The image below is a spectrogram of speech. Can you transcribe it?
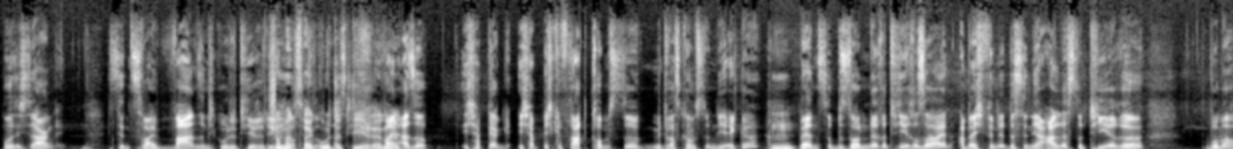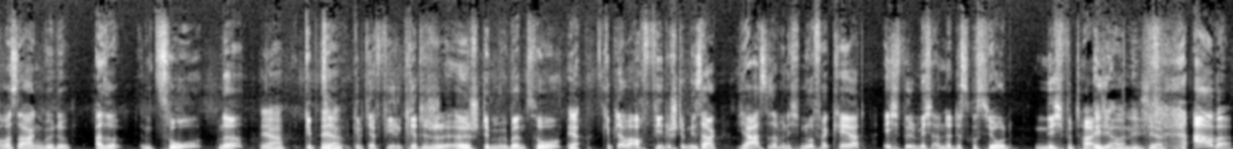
muss ich sagen. Es sind zwei wahnsinnig gute Tiere, die Schon mal zwei gute hast. Tiere. Weil Ne? also, ich habe ja, ich habe mich gefragt, kommst du, mit was kommst du in die Ecke? Mhm. Werden es so besondere Tiere sein? Aber ich finde, das sind ja alles so Tiere, wo man aber sagen würde, also ein Zoo, ne? Ja. Gibt ja. Ja. gibt ja viele kritische äh, Stimmen über den Zoo. Ja. Es gibt aber auch viele Stimmen, die sagen, ja, es ist aber nicht nur verkehrt. Ich will mich an der Diskussion nicht beteiligen. Ich auch nicht, ja. aber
